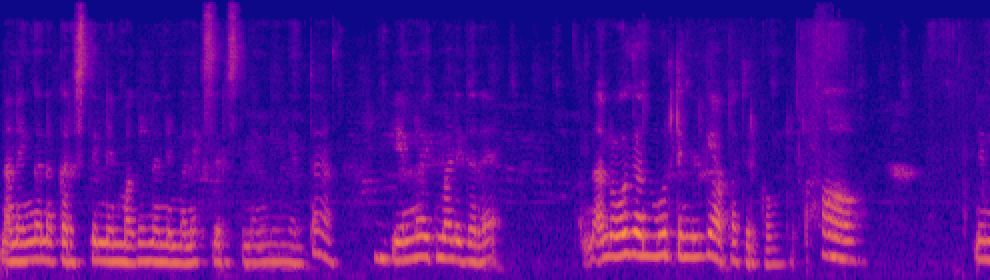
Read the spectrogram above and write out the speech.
ನಾನು ಹೆಂಗನ ಕರೆಸ್ತೀನಿ ನಿನ್ನ ಮಗಳನ್ನ ನಿಮ್ಮ ಮನೆಗೆ ಸೇರಿಸ್ತೀನಿ ಹಂಗೆ ಹಿಂಗೆ ಅಂತ ಏನೋ ಇದು ಮಾಡಿದ್ದಾರೆ ನಾನು ಹೋಗಿ ಒಂದು ಮೂರು ತಿಂಗಳಿಗೆ ಅಪ್ಪ ತಿರ್ಕೊಂಬಿಟ್ರು ನಿನ್ನ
